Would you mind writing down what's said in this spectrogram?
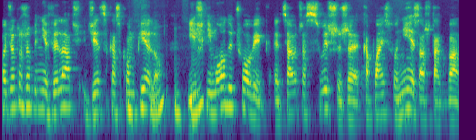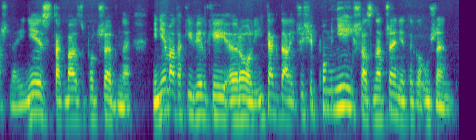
chodzi o to, żeby nie wylać dziecka z kąpielą. Mhm, mhm. Jeśli młody człowiek e, cały czas słyszy, że kapłaństwo nie jest aż tak ważne i nie jest tak bardzo potrzebne i nie ma takiej wielkiej roli i tak dalej, czy się pomniejsza znaczenie tego urzędu,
